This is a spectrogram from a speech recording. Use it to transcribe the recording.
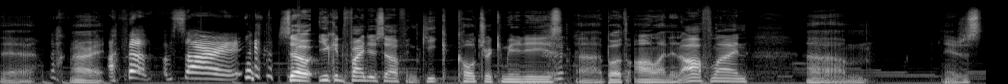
Yeah. All right. I'm sorry. So you can find yourself in geek culture communities, uh, both online and offline. Um, you know, just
